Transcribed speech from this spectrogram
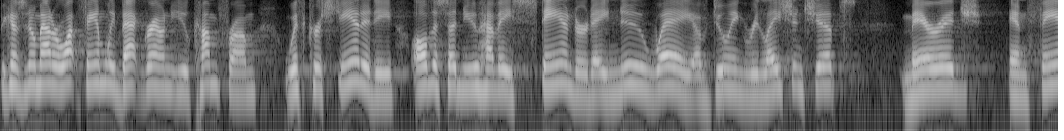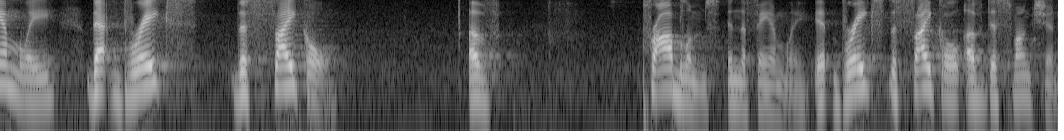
Because no matter what family background you come from, with Christianity, all of a sudden you have a standard, a new way of doing relationships, marriage, and family that breaks the cycle of problems in the family. It breaks the cycle of dysfunction.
